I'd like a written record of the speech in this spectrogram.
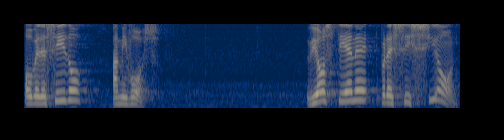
obedecido a mi voz. Dios tiene precisión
